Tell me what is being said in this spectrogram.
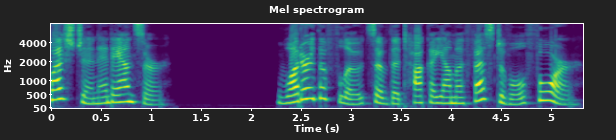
Question and answer. What are the floats of the Takayama festival for?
